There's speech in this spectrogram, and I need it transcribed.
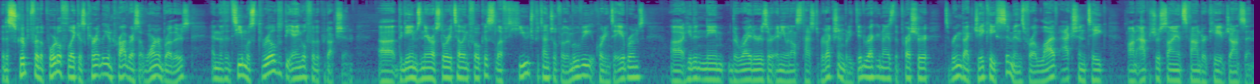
that a script for the Portal flick is currently in progress at Warner Brothers, and that the team was thrilled with the angle for the production. Uh, the game's narrow storytelling focus left huge potential for the movie, according to Abrams. Uh, he didn't name the writers or anyone else attached to production, but he did recognize the pressure to bring back J.K. Simmons for a live action take on Aperture Science founder Cave Johnson.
